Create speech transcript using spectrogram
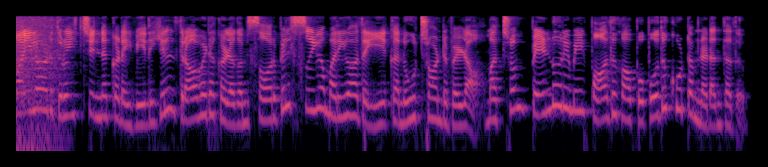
மயிலாடுதுறை சின்னக்கடை வீதியில் திராவிட கழகம் சார்பில் சுயமரியாதை இயக்க நூற்றாண்டு விழா மற்றும் பெண்ணுரிமை பாதுகாப்பு பொதுக்கூட்டம் நடந்தது.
